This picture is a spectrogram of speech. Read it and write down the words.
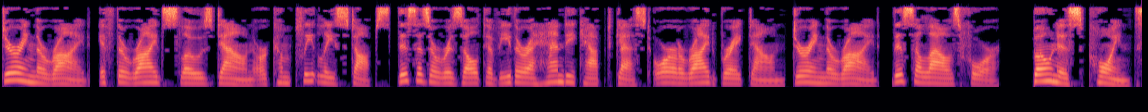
During the ride, if the ride slows down or completely stops this is a result of either a handicapped guest or a ride breakdown during the ride, this allows for «bonus points»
